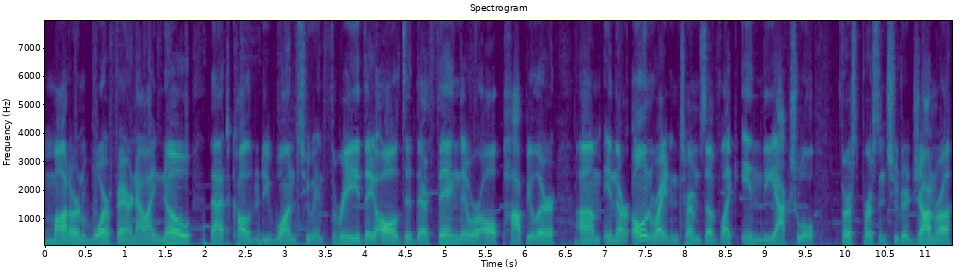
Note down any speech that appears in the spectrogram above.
Modern Warfare. Now I know that Call of Duty 1, 2, and 3, they all did their thing. They were all popular um, in their own right in terms of like in the actual first person shooter genre.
